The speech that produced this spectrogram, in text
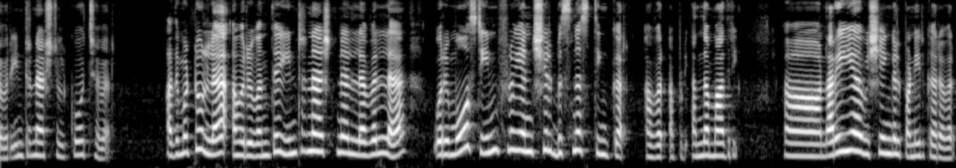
அவர் இன்டர்நேஷ்னல் கோச் அவர். அது மட்டும் இல்லை அவர் வந்து இன்டர்நேஷ்னல் லெவலில் ஒரு மோஸ்ட் இன்ஃப்ளூயன்ஷியல் பிஸ்னஸ் திங்கர் அவர் அப்படி அந்த மாதிரி. நிறைய விஷயங்கள் பண்ணியிருக்கார் அவர்.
